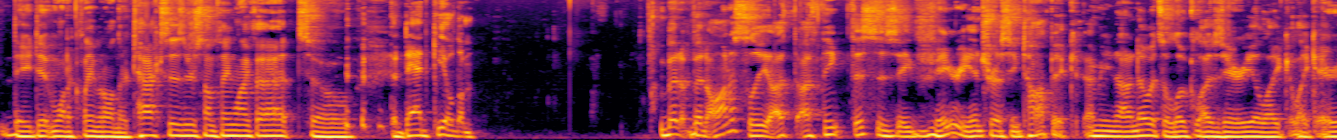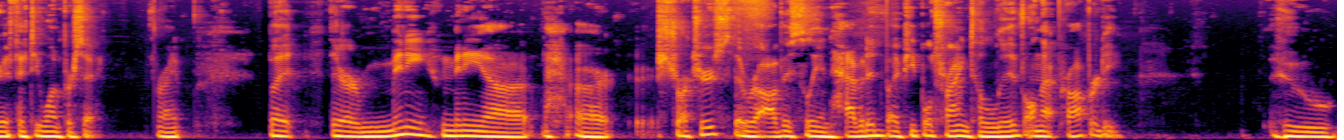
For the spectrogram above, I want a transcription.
they didn't want to claim it on their taxes or something like that. So, The dad killed him. but but honestly, I I think this is a very interesting topic. I mean, I know it's a localized area like like Area Fifty One per se, right? But there are many many uh, uh, structures that were obviously inhabited by people trying to live on that property, who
